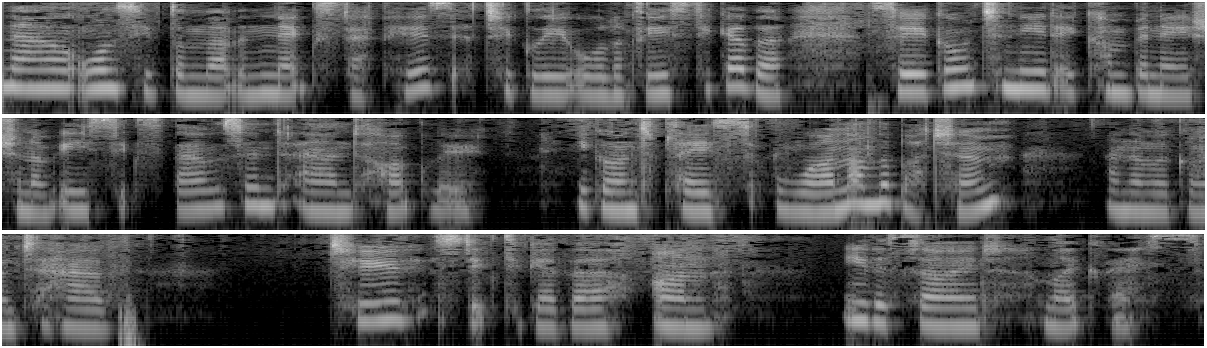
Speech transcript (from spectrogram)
Now, once you've done that, the next step is to glue all of these together. So you're going to need a combination of E6000 and hot glue. You're going to place one on the bottom, and then we're going to have two stick together on either side like this.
